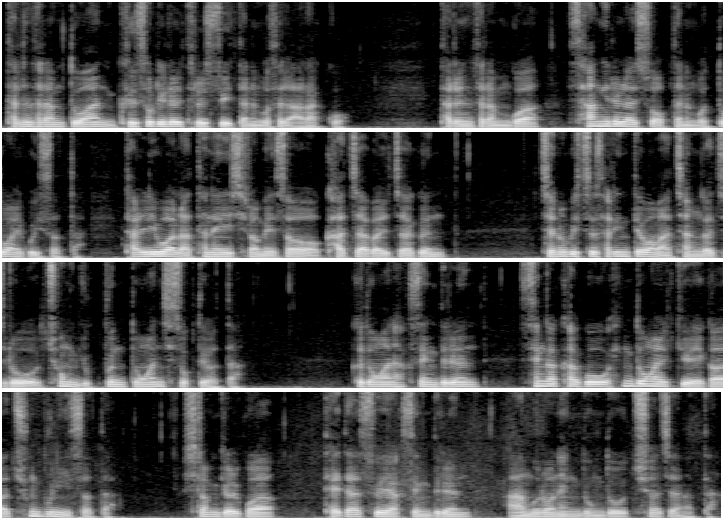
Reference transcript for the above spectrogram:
다른 사람 또한 그 소리를 들을 수 있다는 것을 알았고 다른 사람과 상의를 할 수 없다는 것도 알고 있었다. 달리와 라타네의 실험에서 가짜 발작은 제노비스 살인 때와 마찬가지로 총 6분 동안 지속되었다. 그동안 학생들은 생각하고 행동할 기회가 충분히 있었다. 실험 결과 대다수의 학생들은 아무런 행동도 취하지 않았다.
